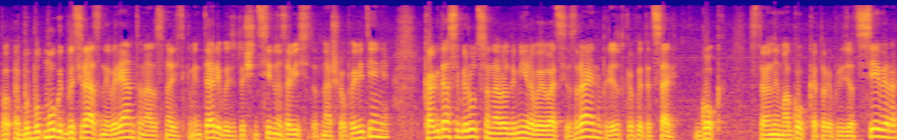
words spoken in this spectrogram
могут быть разные варианты, надо смотреть комментарии, будет очень сильно зависеть от нашего поведения. Когда соберутся народы мира воевать с Израилем, придет какой-то царь Гог, страны Магог, который придет с севера.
